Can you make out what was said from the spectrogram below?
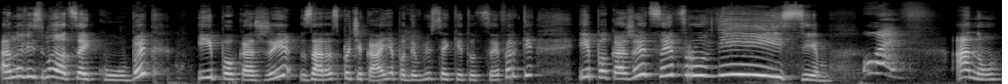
ану візьми оцей кубик і покажи. Зараз почекай, я подивлюся, які тут циферки. І покажи цифру 8. Ой, Ану,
